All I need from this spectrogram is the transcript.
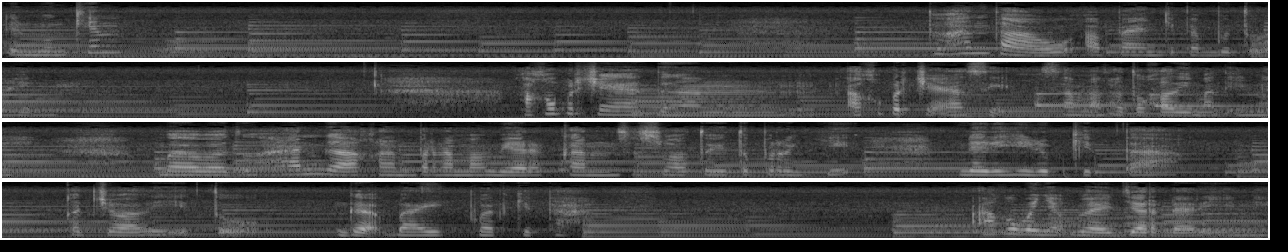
Dan mungkin Tuhan tahu apa yang kita butuhin. Aku percaya dengan aku percaya sih sama satu kalimat ini bahwa Tuhan gak akan pernah membiarkan sesuatu itu pergi dari hidup kita kecuali itu gak baik buat kita. Aku banyak belajar dari ini.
